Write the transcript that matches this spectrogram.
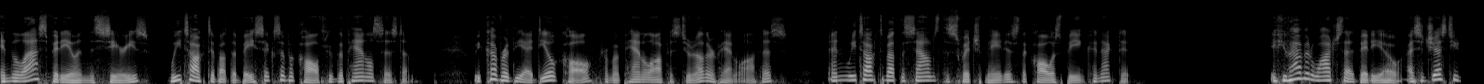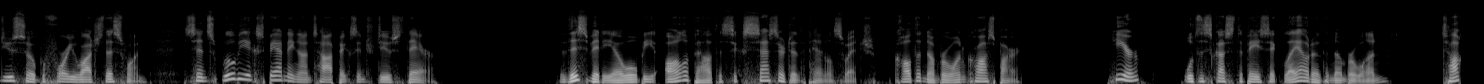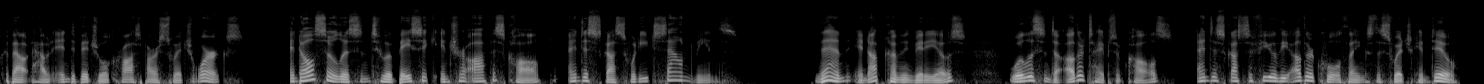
In the last video in this series, we talked about the basics of a call through the panel system. We covered the ideal call from a panel office to another panel office, and we talked about the sounds the switch made as the call was being connected. If you haven't watched that video, I suggest you do so before you watch this one, since we'll be expanding on topics introduced there. This video will be all about the successor to the panel switch, called the number one crossbar. Here, we'll discuss the basic layout of the number one, talk about how an individual crossbar switch works, and also listen to a basic intra-office call and discuss what each sound means. Then, in upcoming videos, we'll listen to other types of calls and discuss a few of the other cool things the switch can do.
